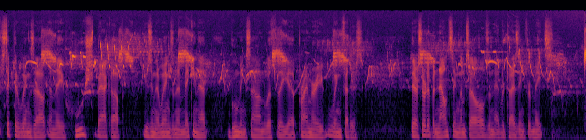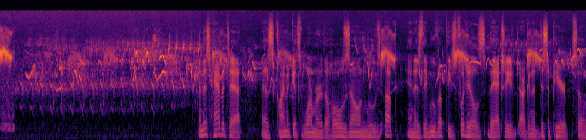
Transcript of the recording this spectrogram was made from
stick their wings out and they whoosh back up using their wings and they're making that booming sound with the uh, primary wing feathers. They're sort of announcing themselves and advertising for mates. And this habitat as climate gets warmer, the whole zone moves up. And as they move up these foothills, they actually are going to disappear. So,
